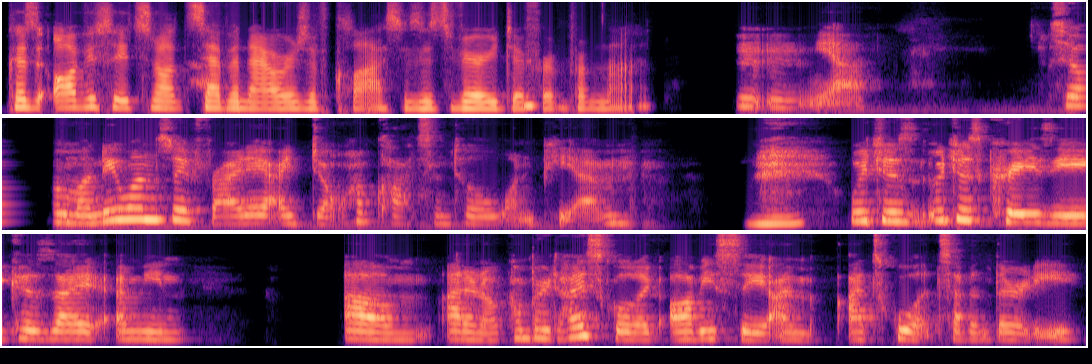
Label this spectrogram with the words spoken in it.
Because obviously, it's not seven hours of classes, it's very different from that. Mm-mm, yeah. So Monday, Wednesday, Friday, I don't have class until 1 p.m. Mm-hmm. which is which is crazy because I I mean um I don't know compared to high school like obviously I'm at school at 7:30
